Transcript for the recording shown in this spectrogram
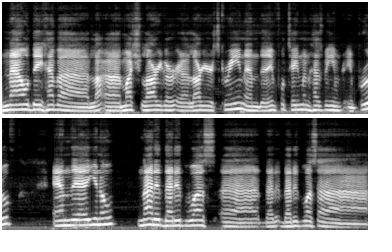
now they have a, a much larger uh, larger screen and the infotainment has been improved. And uh, you know not that it was uh, that, that it was a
